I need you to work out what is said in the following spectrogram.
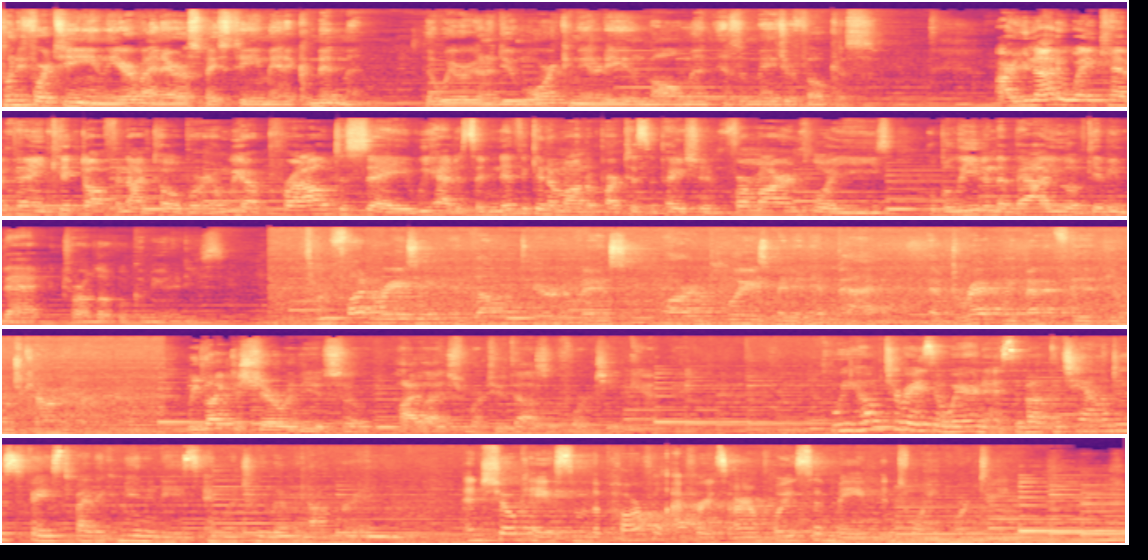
2014, the Irvine Aerospace team made a commitment that we were going to do more community involvement as a major focus. Our United Way campaign kicked off in October and we are proud to say we had a significant amount of participation from our employees who believe in the value of giving back to our local communities. Through fundraising and volunteer events, our employees made an impact that directly benefited the Orange County area. We'd like to share with you some highlights from our 2014 campaign. We hope to raise awareness about the challenges faced by the communities in which we live and operate and showcase some of the powerful efforts our employees have made in 2014.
